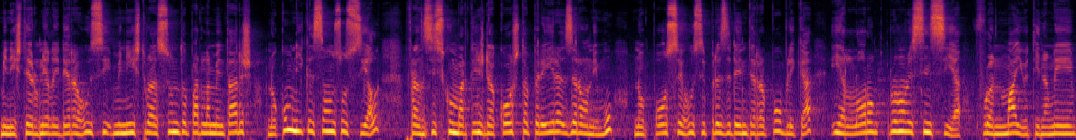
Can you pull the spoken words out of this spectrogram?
Ministério ne lidera Russi, Ministro de Assuntos Parlamentares na Comunicação Social, Francisco Martins da Costa Pereira Jerônimo, no posse Russi Presidente da República e a Loron Ronorescencia, Fulan Maio Tinangne.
